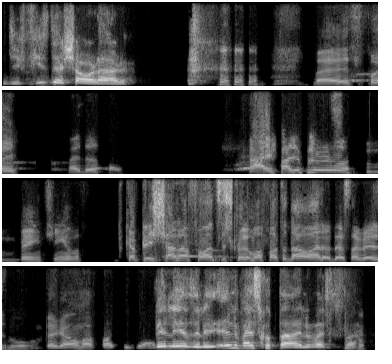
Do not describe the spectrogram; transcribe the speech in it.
Difícil deixar horário. Mas foi. Mas deu certo. Ah, e fale pro Bentinho caprichar na foto, escolher uma foto da hora dessa vez, não pegar uma foto igual. Beleza, ele, ele vai escutar, ele vai escutar.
